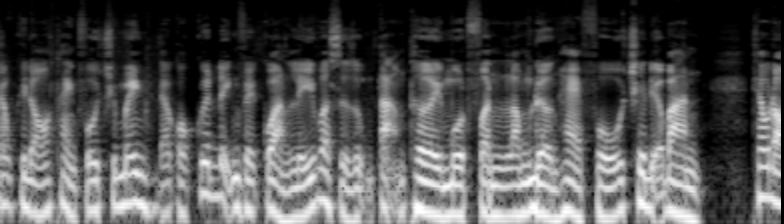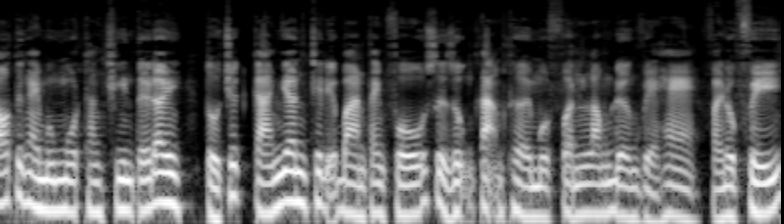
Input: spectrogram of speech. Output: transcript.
Trong khi đó, thành phố Hồ Chí Minh đã có quyết định về quản lý và sử dụng tạm thời một phần lòng đường hè phố trên địa bàn. Theo đó, từ ngày 1 tháng 9 tới đây, tổ chức cá nhân trên địa bàn thành phố sử dụng tạm thời một phần lòng đường vỉa hè phải nộp phí.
